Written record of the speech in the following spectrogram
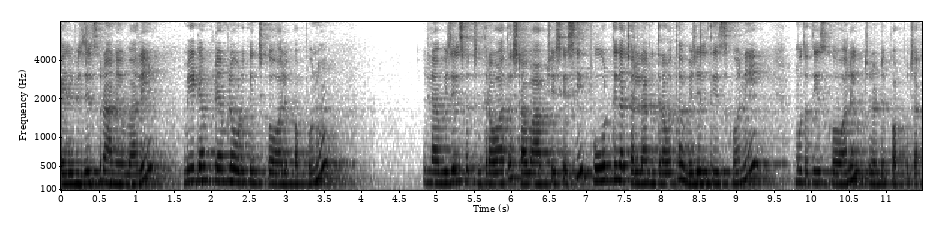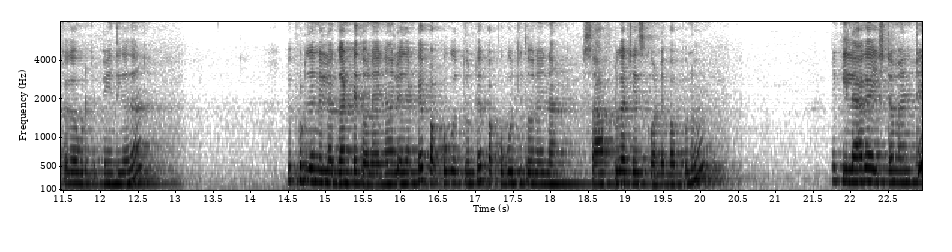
ఐదు విజిల్స్ రానివ్వాలి. మీడియం ఫ్లేమ్లో ఉడికించుకోవాలి పప్పును. ఇలా విజిల్స్ వచ్చిన తర్వాత స్టవ్ ఆఫ్ చేసేసి పూర్తిగా చల్లారిన తర్వాత విజిల్ తీసుకొని మూత తీసుకోవాలి. చూడండి పప్పు చక్కగా ఉడికిపోయింది కదా. ఇప్పుడు దీన్ని ఇలా గంటెతోనైనా లేదంటే పప్పు గుర్తుంటే పప్పు గుత్తితోనైనా సాఫ్ట్గా చేసుకోండి పప్పును. మీకు ఇలాగే ఇష్టమంటే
